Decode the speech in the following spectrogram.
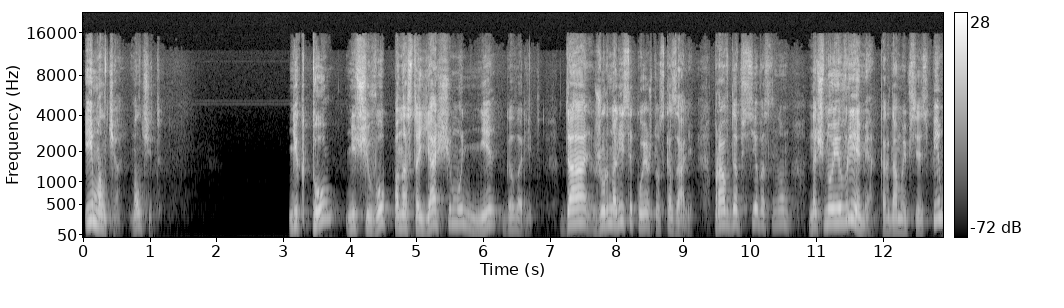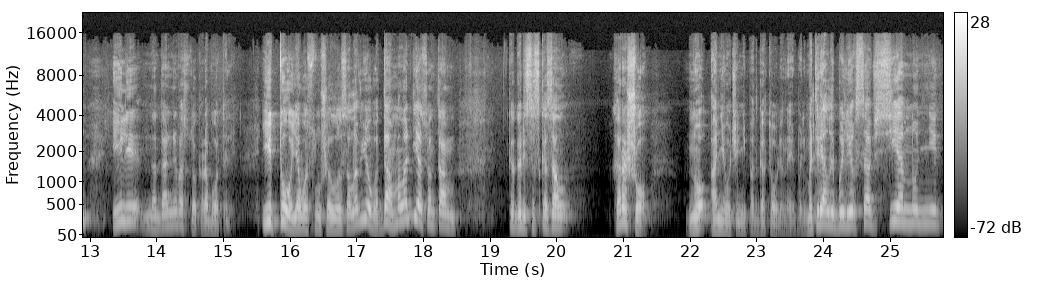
и молчат, молчит. Никто ничего по-настоящему не говорит. Да, журналисты кое-что сказали. Правда, все в основном ночное время, когда мы все спим, или на Дальний Восток работали. И то я вот слушал Соловьева, да, молодец, он там, как говорится, сказал хорошо, но они очень неподготовленные были. Материалы были совсем, ну, не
